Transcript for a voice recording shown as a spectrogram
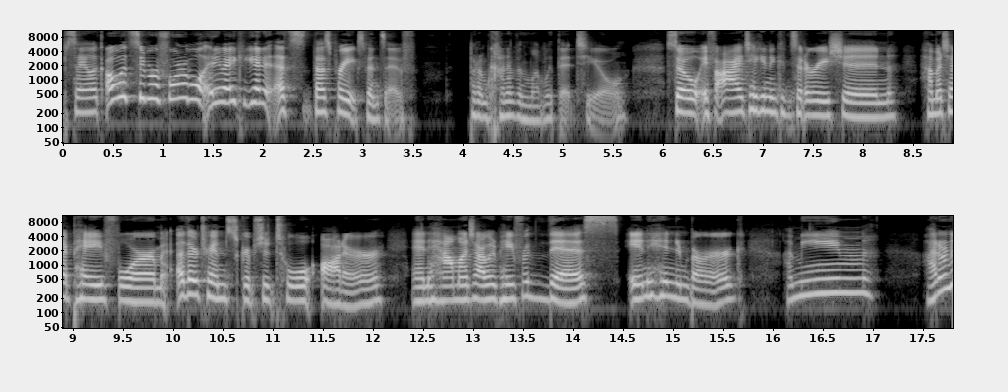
say like, oh, it's super affordable. Anybody can get it. That's that's pretty expensive. But I'm kind of in love with it too. So if I take into consideration how much I pay for my other transcription tool, Otter, and how much I would pay for this in Hindenburg, I mean, I don't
